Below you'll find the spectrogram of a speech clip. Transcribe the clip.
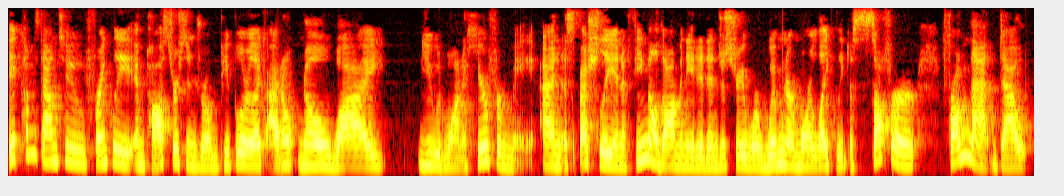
it comes down to frankly imposter syndrome people are like i don't know why you would want to hear from me and especially in a female dominated industry where women are more likely to suffer from that doubt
